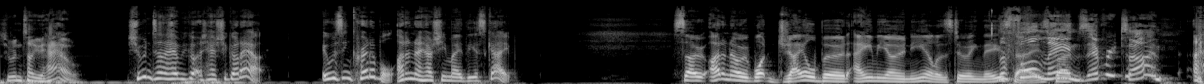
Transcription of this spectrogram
She wouldn't tell you how. She wouldn't tell how we got how she got out. It was incredible. I don't know how she made the escape. So I don't know what jailbird Amy O'Neill is doing these The days. full but- names every time.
